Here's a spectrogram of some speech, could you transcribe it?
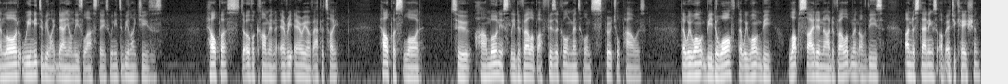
And Lord, we need to be like Daniel in these last days. We need to be like Jesus. Help us to overcome in every area of appetite. Help us, Lord, to harmoniously develop our physical, mental, and spiritual powers. That we won't be dwarfed, that we won't be lopsided in our development of these understandings of education.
